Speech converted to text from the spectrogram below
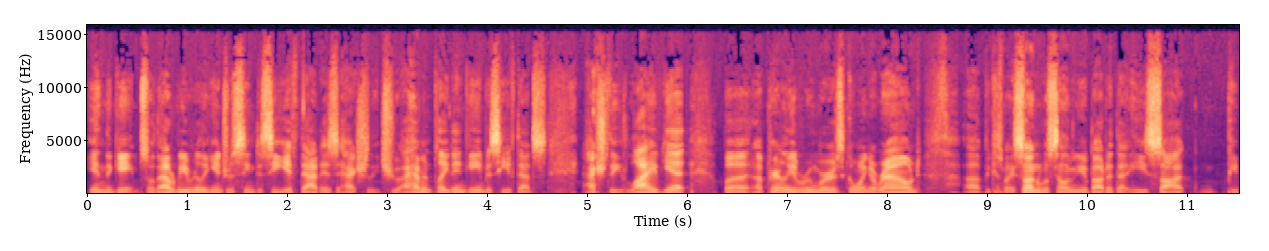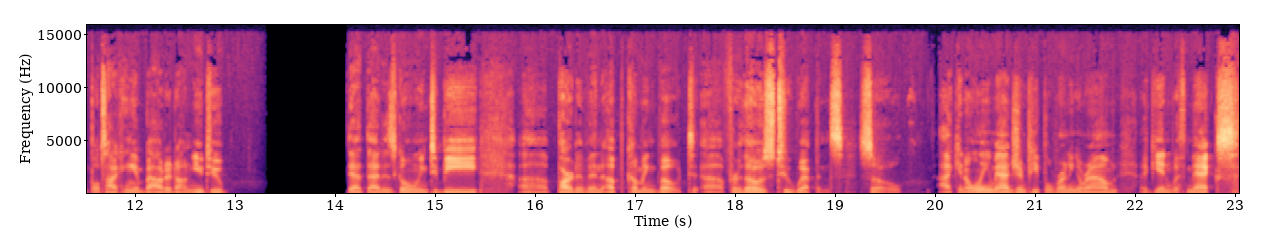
in the game. So that'll be really interesting to see if that is actually true. I haven't played in game to see if that's actually live yet, but apparently, rumors going around uh, because my son was telling me about it that he saw it, people talking about it on YouTube that that is going to be uh, part of an upcoming vote uh, for those two weapons. So I can only imagine people running around again with mechs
